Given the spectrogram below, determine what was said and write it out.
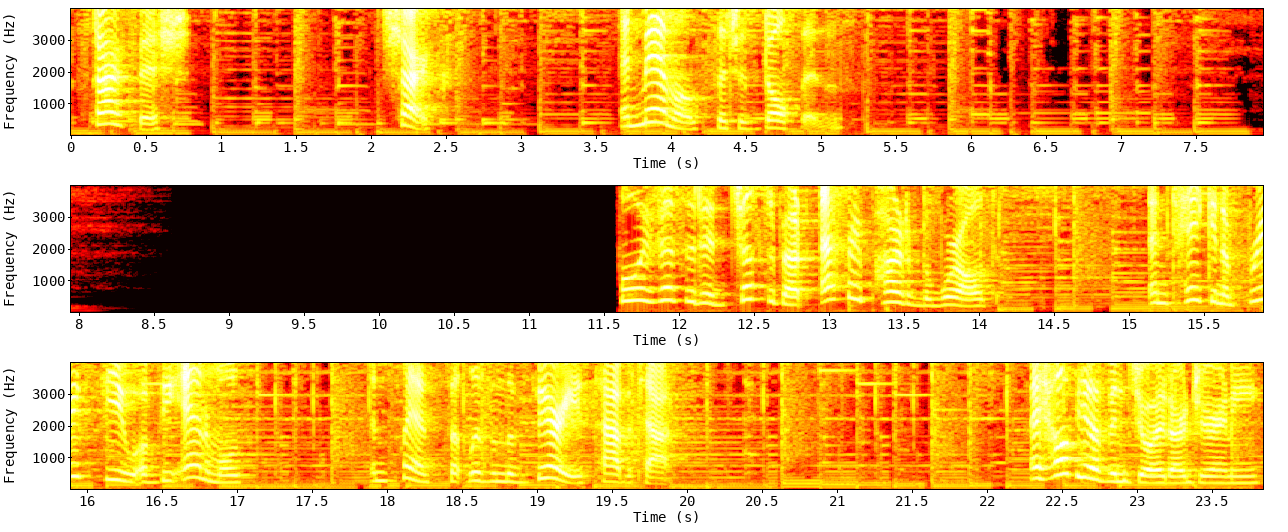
starfish, sharks, and mammals such as dolphins. Well, we visited just about every part of the world and taken a brief view of the animals and plants that live in the various habitats. I hope you have enjoyed our journey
